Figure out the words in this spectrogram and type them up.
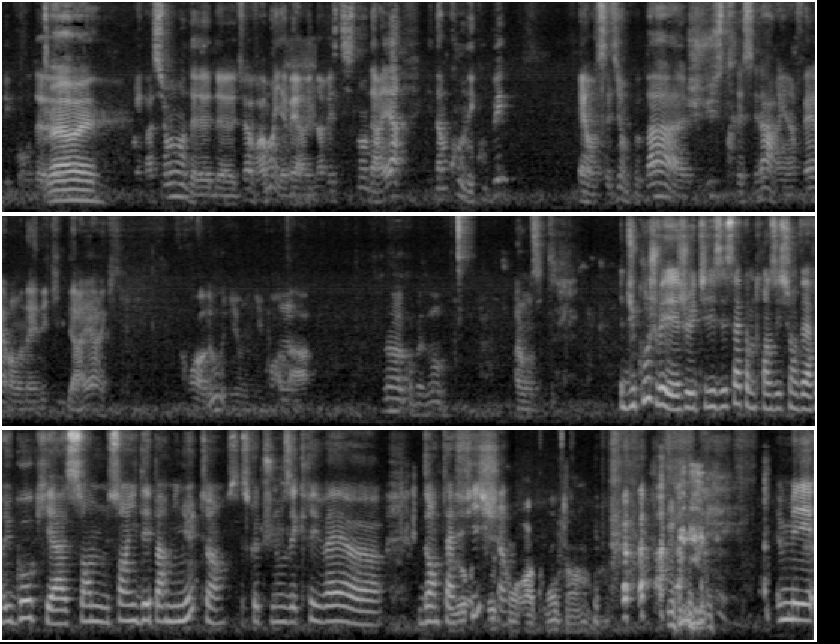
des cours de Ah ouais. préparation, de, de- tu vois, vraiment, il y avait un investissement derrière, et d'un coup, on est coupé. Et on s'est dit, on peut pas juste rester là, rien faire. On a une équipe derrière qui croit en nous, et on y croit là. Non, complètement. Allons-y. Du coup, je vais, je vais utiliser ça comme transition vers Hugo qui a 100, 100 idées par minute. C'est ce que tu nous écrivais euh, dans ta Le fiche. qu'on raconte. hein. Mais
